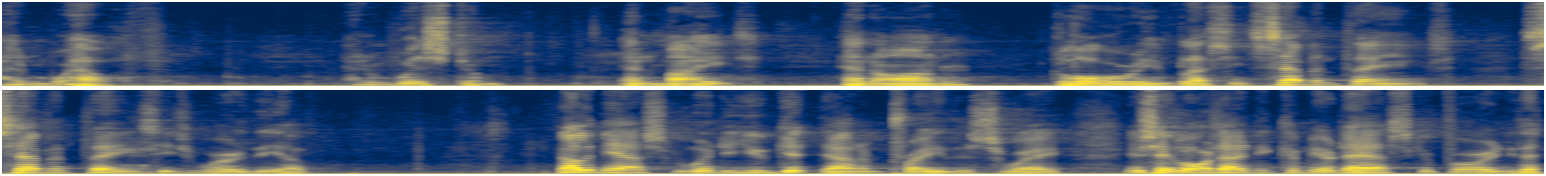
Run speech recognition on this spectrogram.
and wealth and wisdom and might and honor, glory and blessing. Seven things. Seven things he's worthy of. Now, let me ask you, when do you get down and pray this way? You say, Lord, I didn't come here to ask you for anything.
